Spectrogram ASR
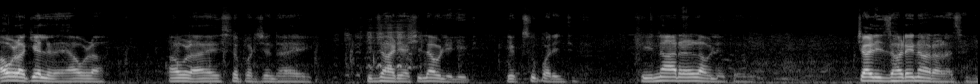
आवळा केलेला आहे आवळा. आवळा आहे सफरचंद आहे. ही झाडे अशी लावलेली आहेत एक सुपारी तिथं. ही नारळ लावले तर चाळीस झाडे नारळासाठी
